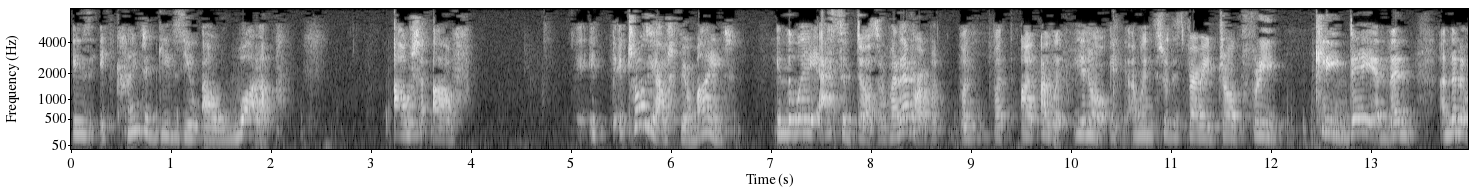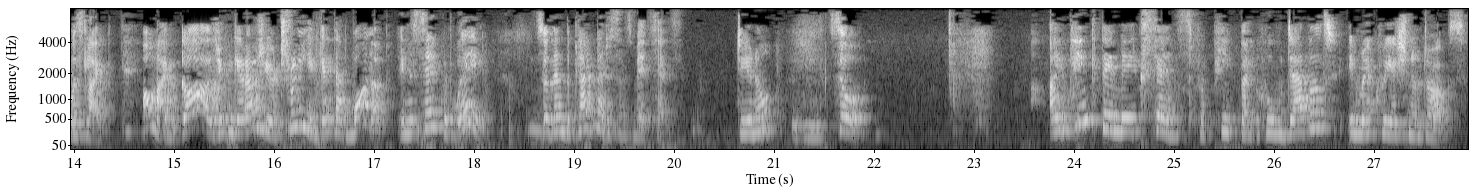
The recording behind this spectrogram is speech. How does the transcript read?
is it kind of gives you a wallop out of it, it throws you out of your mind in the way acid does or whatever but but but I, I you know I went through this very drug free clean day and then and then it was like oh my god you can get out of your tree and get that wallop in a sacred way so then the plant medicines made sense do you know mm-hmm. so I think they make sense for people who dabbled in recreational drugs,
